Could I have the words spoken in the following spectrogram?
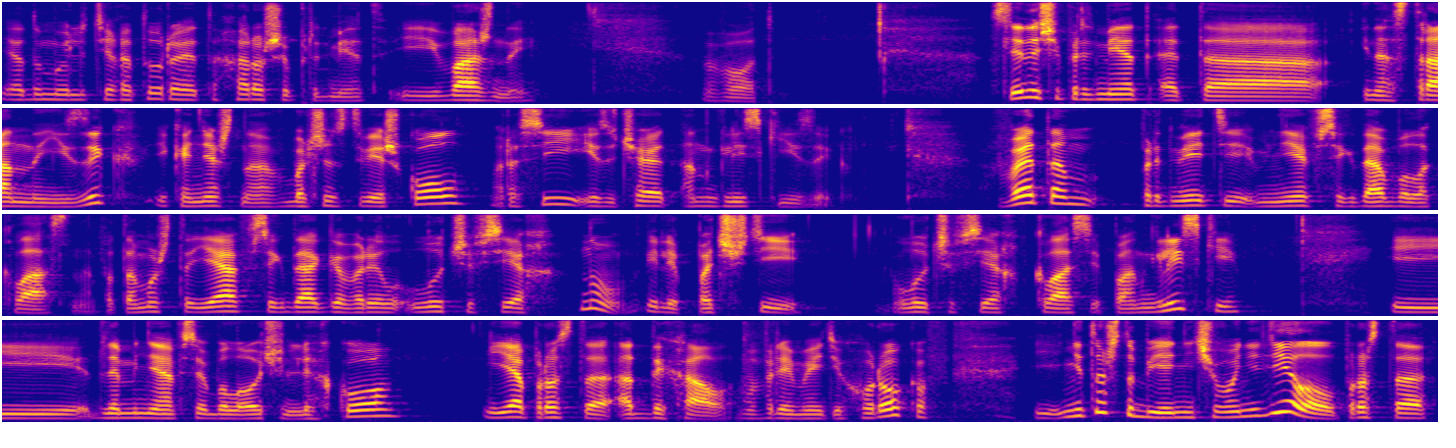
я думаю, литература это хороший предмет и важный. Вот. Следующий предмет — это иностранный язык, и, конечно, в большинстве школ России изучают английский язык. В этом предмете мне всегда было классно, потому что я всегда говорил лучше всех, ну, или почти лучше всех в классе по-английски, и для меня все было очень легко, и я просто отдыхал во время этих уроков. И не то чтобы я ничего не делал, просто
